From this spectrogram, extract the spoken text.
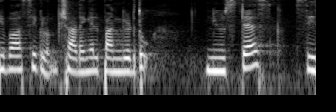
നിവാസികളും ചടങ്ങിൽ പങ്കെടുത്തു. ന്യൂസ് ഡെസ്ക് സി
